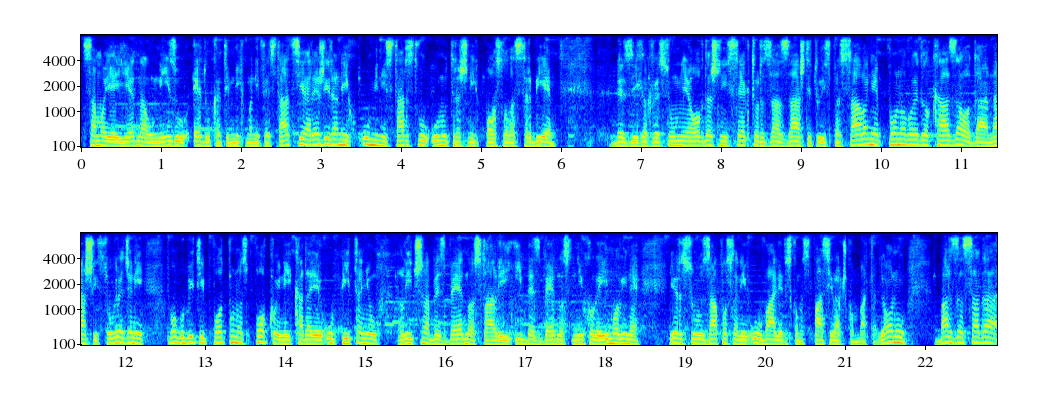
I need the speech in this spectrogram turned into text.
samo je jedna u nizu edukativnih manifestacija režiranih u Ministarstvu unutrašnjih poslova Srbije. Bez ikakve sumnje, ovdašnji sektor za zaštitu i spasavanje ponovo je dokazao da naši sugrađani mogu biti potpuno spokojni kada je u pitanju lična bezbednost, ali i bezbednost njihove imovine, jer su zaposleni u Valjevskom spasilačkom bataljonu, bar za sada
